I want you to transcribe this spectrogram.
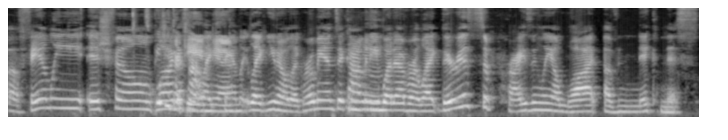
a, a family-ish film, It's well, I guess not like yeah. family, like you know, like romantic comedy, Mhm. whatever. Like there is surprisingly a lot of nickness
